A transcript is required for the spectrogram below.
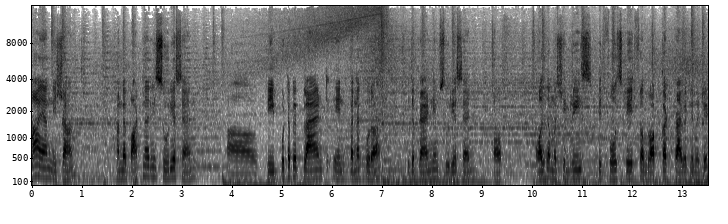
Hi, I'm Nishant. I'm a partner in Surya Sand. Uh, we put up a plant in Kanakapura with the brand name Surya Sand of all the machineries with four stage from Rockcut Private Limited.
